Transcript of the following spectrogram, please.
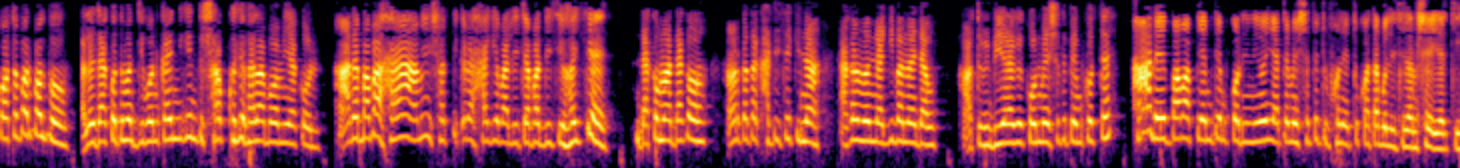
কতবার বলব? আরে দেখো, তোমার জীবন কাহিনী কিন্তু সব খুলে ফেলাবো আমি এখন। আরে বাবা হ্যাঁ আমি সত্যি করে হাগিয়ে বালি চাপা দিছি, হয়েছে? দেখো মা, দেখো, আমার কথা খাটিছে কিনা? এখন আমার ম্যাগি বানাই দাও। আর তুমি বিয়ের আগে কোন মেয়ের সাথে প্রেম করতে? আরে বাবা, প্রেম টেম করিনি, ওই একটা মেয়ের সাথে একটু ফোনে একটু কথা বলেছিলাম, সেই আর কি।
